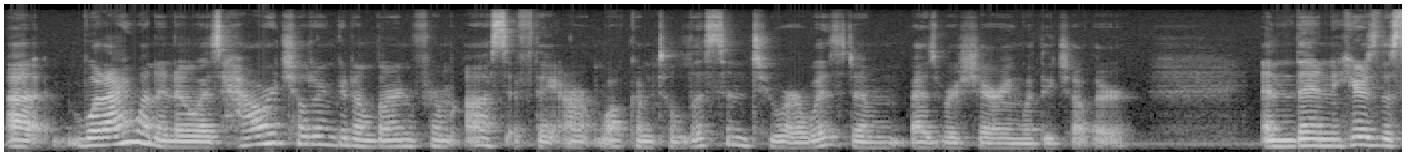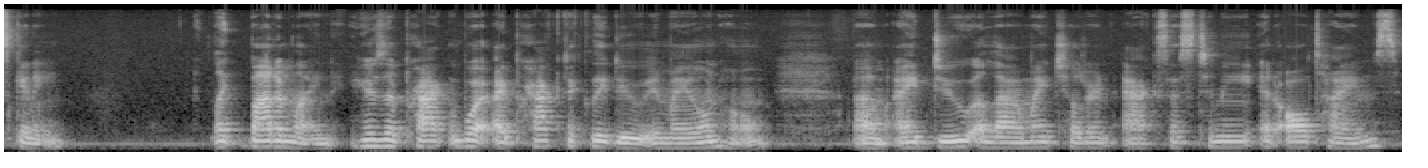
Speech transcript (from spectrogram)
uh, what I want to know is how are children going to learn from us if they aren't welcome to listen to our wisdom as we're sharing with each other? And then here's the skinny. Like bottom line, here's a pra- what I practically do in my own home. Um, I do allow my children access to me at all times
